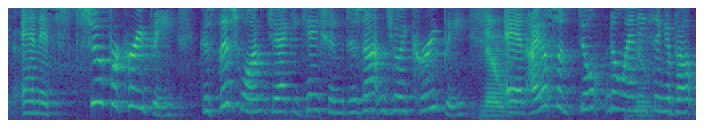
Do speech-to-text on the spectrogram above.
Yes. and it's super creepy because this one, Jackie Kashian, does not enjoy creepy. No. and I also don't know anything about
